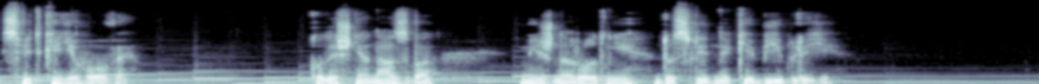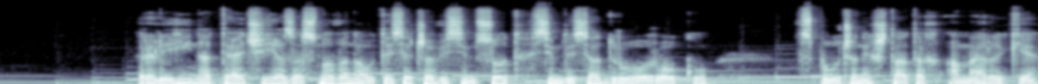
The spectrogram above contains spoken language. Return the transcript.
свідки Єгови, колишня назва Міжнародні дослідники Біблії. Релігійна течія заснована у 1872 року в Сполучених Штатах Америки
